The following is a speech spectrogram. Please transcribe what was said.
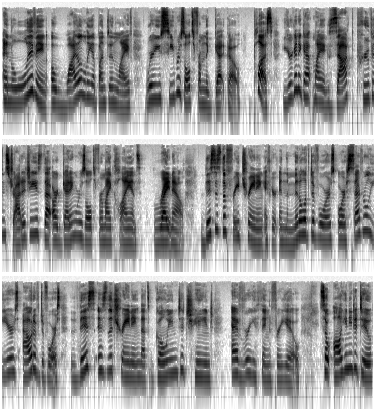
and living a wildly abundant life where you see results from the get go. Plus, you're going to get my exact proven strategies that are getting results for my clients right now. This is the free training if you're in the middle of divorce or several years out of divorce. This is the training that's going to change everything for you. So, all you need to do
